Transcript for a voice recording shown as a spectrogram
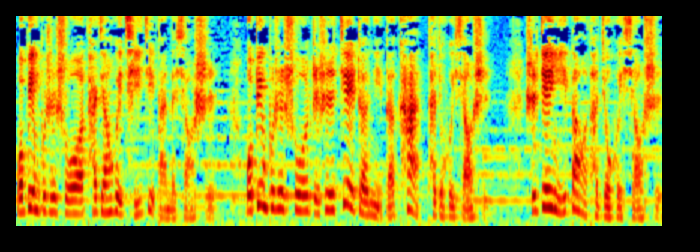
我并不是说它将会奇迹般的消失，我并不是说只是借着你的看它就会消失。时间一到，它就会消失，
